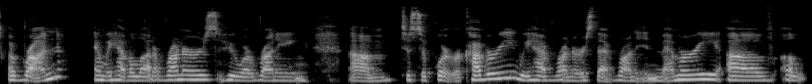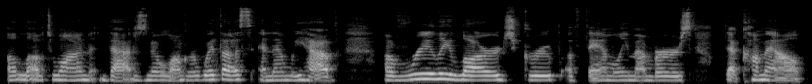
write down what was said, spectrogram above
a run and we have a lot of runners who are running um, to support recovery. We have runners that run in memory of a, a, loved one that is no longer with us. And then we have a really large group of family members that come out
